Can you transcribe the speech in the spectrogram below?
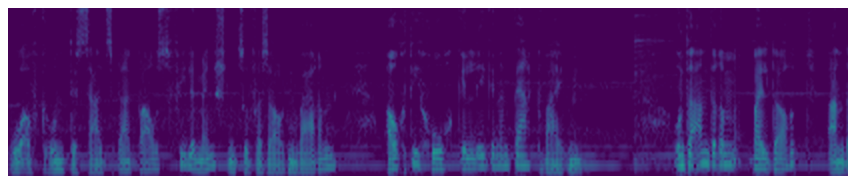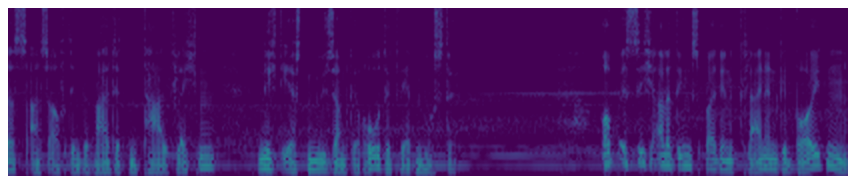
wo aufgrund des Salzbergbaus viele Menschen zu versorgen waren, auch die hochgelegenen Bergweiden. Unter anderem, weil dort, anders als auf den bewaldeten Talflächen, nicht erst mühsam gerodet werden musste. Ob es sich allerdings bei den kleinen Gebäuden,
